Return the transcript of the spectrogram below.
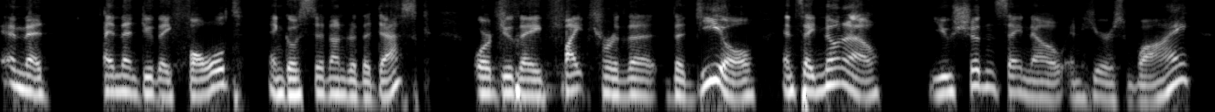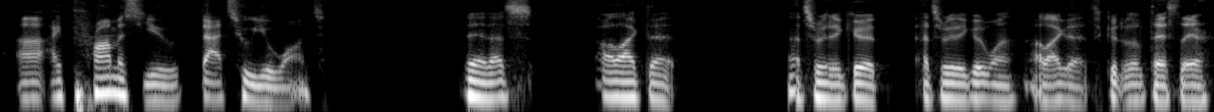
and that and then do they fold and go sit under the desk? Or do they fight for the the deal and say no no you shouldn't say no and here's why. Uh, i promise you that's who you want. Yeah that's i like that that's really good. That's a really good one. I like that. It's a good little test there.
